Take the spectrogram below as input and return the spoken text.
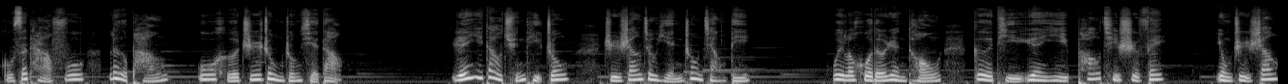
古斯塔夫·勒庞《乌合之众》中写道：“人一到群体中，智商就严重降低。为了获得认同，个体愿意抛弃是非，用智商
